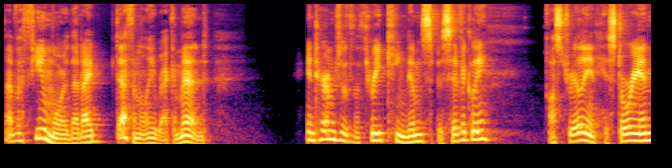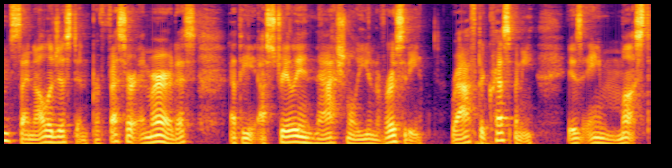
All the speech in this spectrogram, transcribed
I have a few more that I definitely recommend. In terms of the Three Kingdoms specifically, Australian historian, sinologist, and professor emeritus at the Australian National University, Ralph de Crespigny, is a must.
